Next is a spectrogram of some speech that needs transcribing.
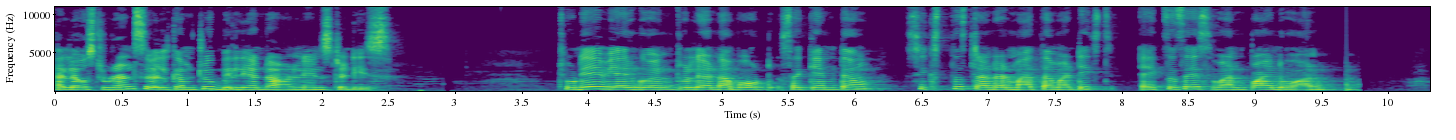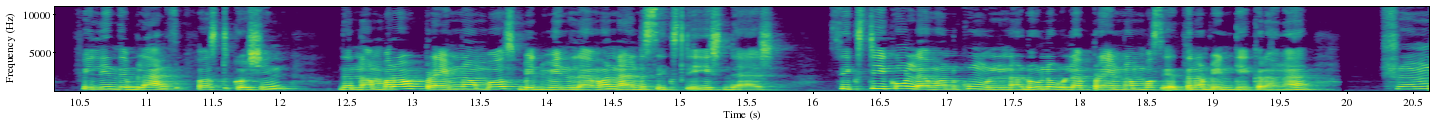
Hello students, welcome to Brilliant Online Studies. Today we are going to learn about second term 6th standard mathematics exercise 1.1. Fill in the blanks. First question. The number of prime numbers between 11 and 60 is dash. 60க்கும் 11க்கும் உள்ள நடுவில் உள்ள prime numbers எத்தனை அப்படின்னு கேட்குறாங்க ஃப்ரம்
